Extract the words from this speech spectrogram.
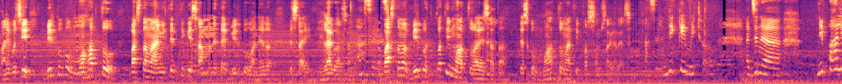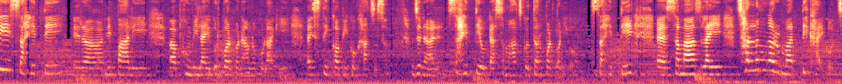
भनेपछि वीरको महत्त्व वास्तवमा हामी त्यत्तिकै सामान्यतया वीरको भनेर त्यसलाई हेला गर्छौँ। वास्तवमा वीरको कति महत्त्व रहेछ त? त्यसको महत्त्वमाथि प्रशंसा गरेका छौँ। हजुर निकै मिठो जुन नेपाली साहित्य र नेपाली भूमिलाई उर्वर बनाउनको लागि यस्तै कविको खाँचो छ। जुन साहित्य एउटा समाजको दर्पण पनि हो। साहित्य समाजलाई छर्लङ्ग रूपमा देखाएको हुन्छ।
